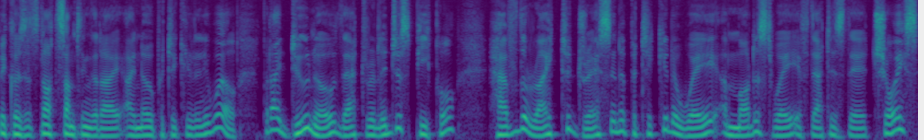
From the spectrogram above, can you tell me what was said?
because it's not something that I, I know particularly well. But I do know that religious people have the right to dress in a particular way, a modest way, if that is their choice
